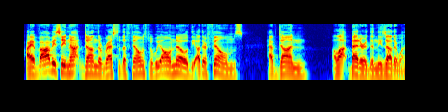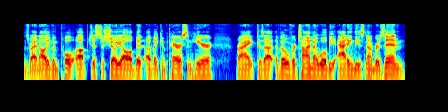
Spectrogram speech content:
I have obviously not done the rest of the films, but we all know the other films have done a lot better than these other ones, right? I'll even pull up just to show y'all a bit of a comparison here, right? Because over time I will be adding these numbers in.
